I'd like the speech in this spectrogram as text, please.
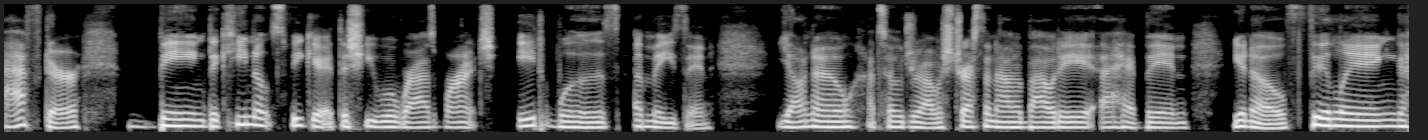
after being the keynote speaker at the She Will Rise brunch. It was amazing. Y'all know I told you I was stressing out about it. I have been, you know, feeling,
